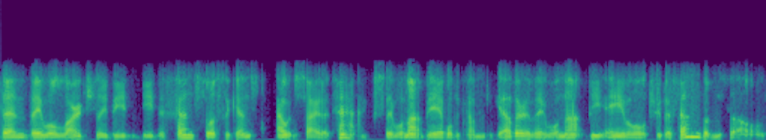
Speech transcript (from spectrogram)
then they will largely be, be defenseless against outside attacks. They will not be able to come together. They will not be able to defend themselves.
